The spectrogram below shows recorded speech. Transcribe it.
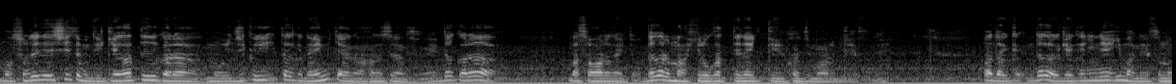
もうそれでシステム出来上がってるからもういじくりたくないみたいな話なんですよね。だからまあ触らないと。だからまあ広がってないっていう感じもあるみたいですね。まあ、だだから逆にね今ねその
